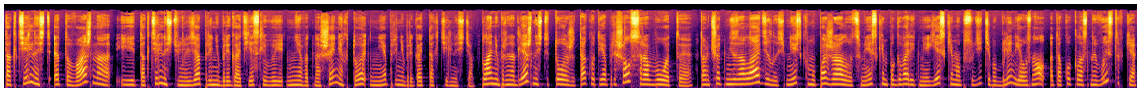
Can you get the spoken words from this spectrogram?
Тактильность — это важно, и тактильностью нельзя пренебрегать. Если вы не в отношениях, то не пренебрегать тактильностью. В плане принадлежности тоже. Так вот я пришел с работы, там что-то не заладилось, мне есть кому пожаловаться, мне есть с кем поговорить, мне есть с кем обсудить, типа, блин, я узнал о такой классной выставке,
